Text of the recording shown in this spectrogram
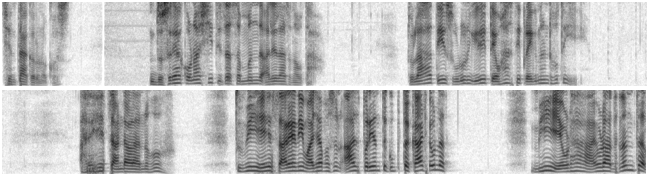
चिंता करू नकोस. दुसऱ्या कोणाशी तिचा संबंध आलेलाच नव्हता. तुला ती सोडून गेली तेव्हाच ती प्रेग्नंट होती. अरे चांडाळानं हो. तुम्ही हे साऱ्यांनी माझ्यापासून आजपर्यंत गुप्त का ठेवलं मी एवढा एवढा धनंतर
